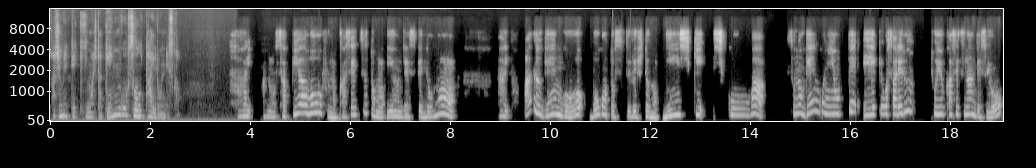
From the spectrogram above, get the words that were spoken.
初めて聞きました。言語相対論ですか？はい。あの、サピア・ウォーフの仮説とも言うんですけども、はい。ある言語を母語とする人の認識、思考は、その言語によって影響されるという仮説なんですよ。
